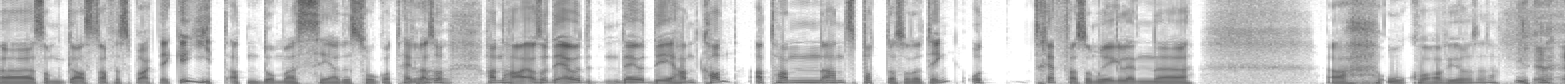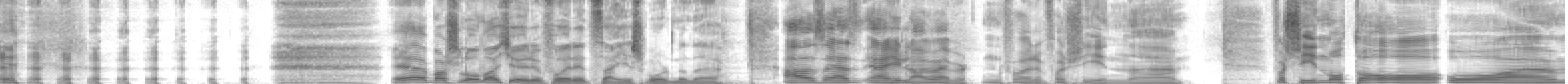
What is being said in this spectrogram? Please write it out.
uh, som ga straffespark, det er ikke gitt at en dommer ser det så godt heller. Altså, han har, altså, det, er jo, det er jo det han kan. At han, han spotter sånne ting, og treffer som regel en eh, ja, OK avgjørelse, da. Eh, Barcelona kjører for et seiersmål, men det Altså, jeg, jeg hylla jo Everton for, for sin eh, For sin måte å, å ehm,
